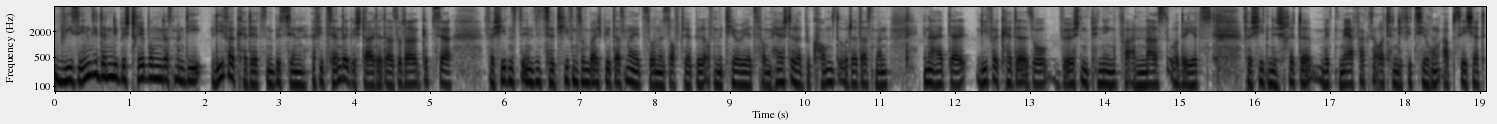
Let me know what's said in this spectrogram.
Wie sehen Sie denn die Bestrebungen, dass man die Lieferkette jetzt ein bisschen effizienter gestaltet? Also da gibt es ja verschiedenste Initiativen, zum Beispiel, dass man jetzt so eine Software Bill of Materials vom Hersteller bekommt oder dass man innerhalb der Lieferkette so Version Pinning veranlasst oder jetzt verschiedene Schritte mit Mehrfaktor-Authentifizierung absichert.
